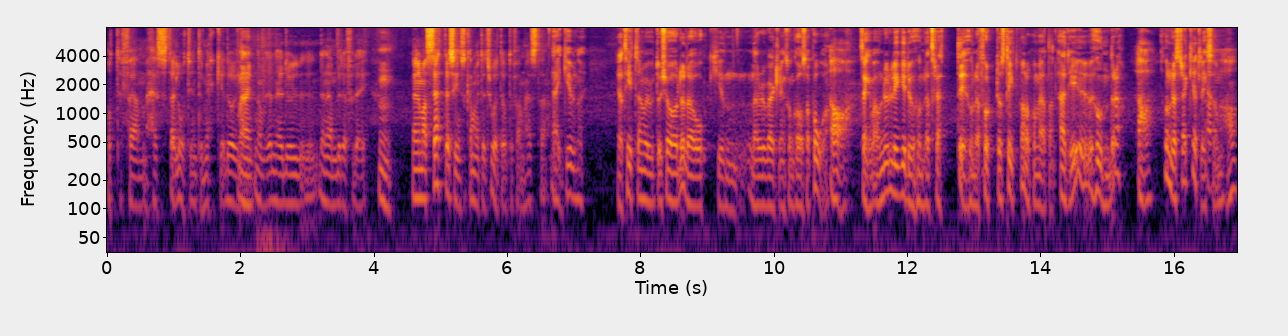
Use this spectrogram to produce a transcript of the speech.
85 hästar, det låter ju inte mycket. Då, Nej. när, när du jag nämnde det för dig. Mm. Men när man sätter sig in så kan man inte tro att det är 85 hästar. Nej, gud nej. Jag tittade när vi var ute och körde där och när du verkligen som gasar på. Ja, Tänker man, om du ligger du 130, 140 och så tittar man på mätaren. Är det är 100. ja, 100-strecket liksom. ja.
